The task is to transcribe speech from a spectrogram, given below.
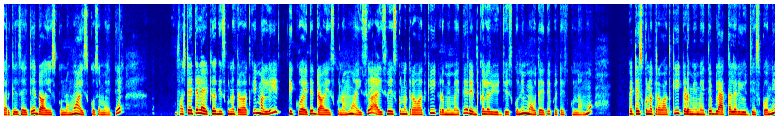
సర్కిల్స్ అయితే డ్రా చేసుకున్నాము ఐస్ కోసం అయితే. ఫస్ట్ అయితే లైట్గా గీసుకున్న తర్వాతకి మళ్ళీ తిక్కు అయితే డ్రా చేసుకున్నాము ఐస్. ఐస్ వేసుకున్న తర్వాతకి ఇక్కడ మేమైతే రెడ్ కలర్ యూజ్ చేసుకొని మౌత్ అయితే పెట్టేసుకున్నాము. పెట్టేసుకున్న తర్వాతకి ఇక్కడ మేమైతే బ్లాక్ కలర్ యూజ్ చేసుకొని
